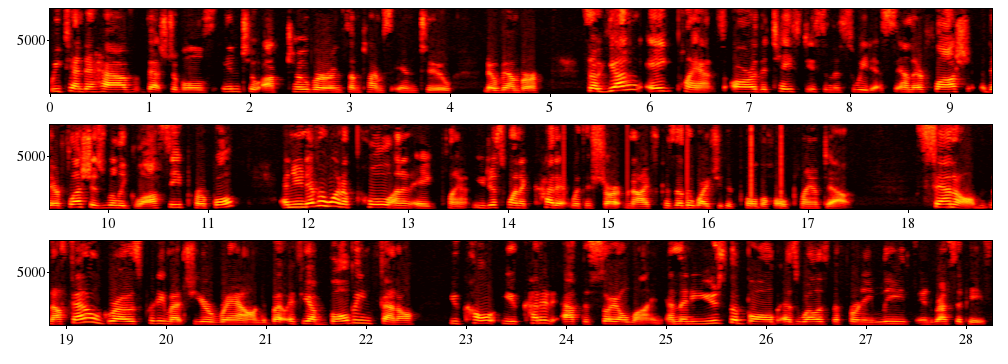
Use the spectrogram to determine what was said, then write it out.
we tend to have vegetables into October and sometimes into November. So young eggplants are the tastiest and the sweetest, and their flesh their flesh is really glossy purple. And you never want to pull on an eggplant. You just want to cut it with a sharp knife because otherwise you could pull the whole plant out. Fennel. Now, fennel grows pretty much year round, but if you have bulbing fennel, you, co- you cut it at the soil line, and then you use the bulb as well as the ferny leaves in recipes.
